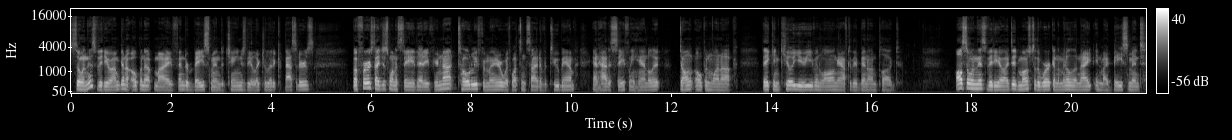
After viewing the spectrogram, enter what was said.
So in this video I'm going to open up my Fender Bassman to change the electrolytic capacitors. But first I just want to say that if you're not totally familiar with what's inside of a tube amp and how to safely handle it, don't open one up. They can kill you even long after they've been unplugged. Also in this video I did most of the work in the middle of the night in my basement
